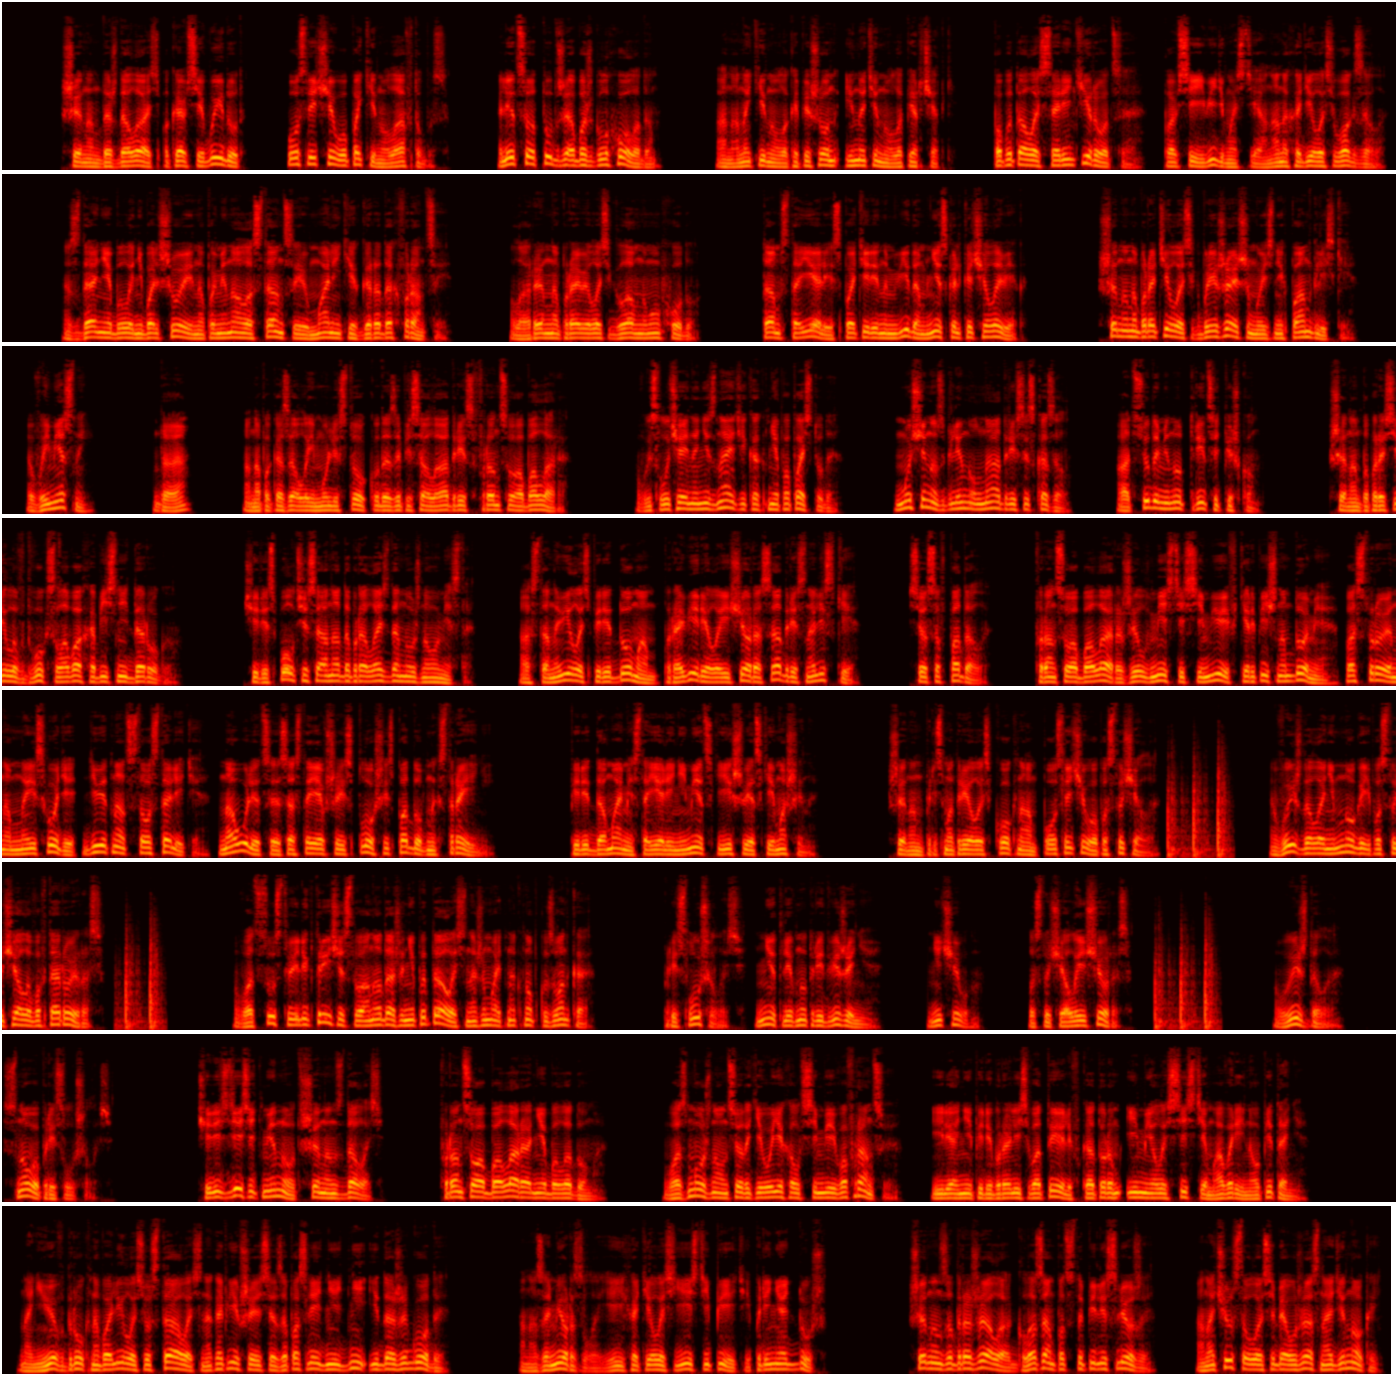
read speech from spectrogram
Шеннон дождалась, пока все выйдут, после чего покинула автобус. Лицо тут же обожгло холодом. Она накинула капюшон и натянула перчатки. Попыталась сориентироваться, по всей видимости, она находилась у вокзала. Здание было небольшое и напоминало станции в маленьких городах Франции. Лорен направилась к главному входу. Там стояли с потерянным видом несколько человек. Шеннон обратилась к ближайшему из них по-английски. «Вы местный?» «Да». Она показала ему листок, куда записала адрес Франсуа Баллара. «Вы случайно не знаете, как мне попасть туда?» Мужчина взглянул на адрес и сказал. «Отсюда минут тридцать пешком». Шеннон попросила в двух словах объяснить дорогу. Через полчаса она добралась до нужного места. Остановилась перед домом, проверила еще раз адрес на листке. Все совпадало. Франсуа Балар жил вместе с семьей в кирпичном доме, построенном на исходе XIX столетия, на улице, состоявшей сплошь из подобных строений. Перед домами стояли немецкие и шведские машины. Шеннон присмотрелась к окнам, после чего постучала. Выждала немного и постучала во второй раз. В отсутствие электричества она даже не пыталась нажимать на кнопку звонка. Прислушалась, нет ли внутри движения. Ничего. Постучала еще раз. Выждала. Снова прислушалась. Через десять минут Шеннон сдалась. Франсуа Баллара не было дома. Возможно, он все-таки уехал с семьей во Францию, или они перебрались в отель, в котором имелась система аварийного питания. На нее вдруг навалилась усталость, накопившаяся за последние дни и даже годы. Она замерзла, ей хотелось есть и петь, и принять душ. Шеннон задрожала, глазам подступили слезы. Она чувствовала себя ужасно одинокой,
